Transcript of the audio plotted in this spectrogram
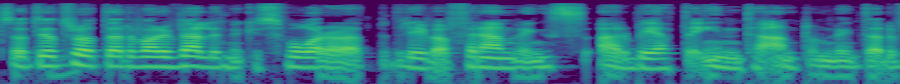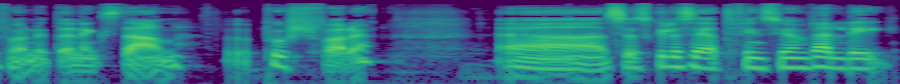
Så att jag tror att det hade varit väldigt mycket svårare att bedriva förändringsarbete internt om det inte hade funnits en extern push för det. Uh, så jag skulle säga att det finns ju en väldig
